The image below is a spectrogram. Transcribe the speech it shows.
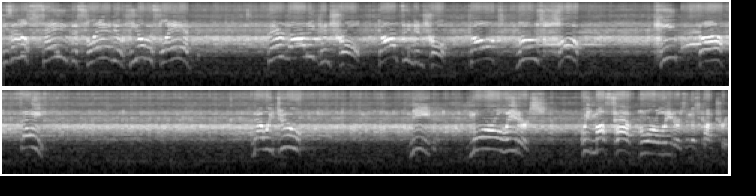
He says he'll save this land. He'll heal this land. They're not in control. God's in control. Don't lose hope. Keep the Now we do need moral leaders. We must have moral leaders in this country.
